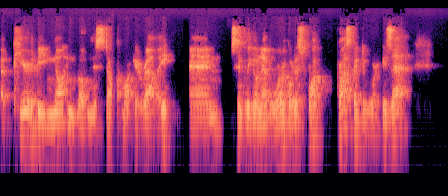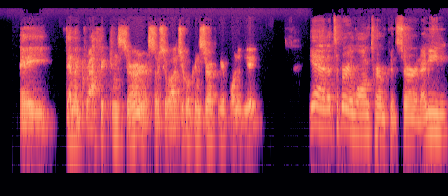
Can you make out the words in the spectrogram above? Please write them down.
appear to be not involved in the stock market rally and simply don't have work or this prospect of work. Is that a demographic concern or a sociological concern from your point of view? Yeah, that's a very long term concern. I mean,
